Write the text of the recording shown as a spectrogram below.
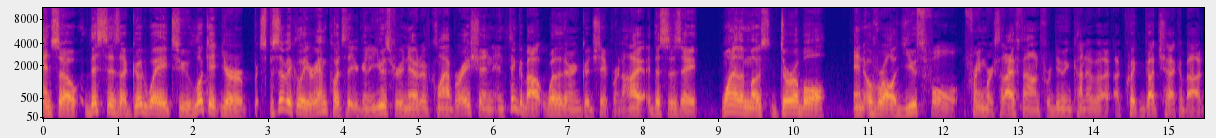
And so this is a good way to look at your, specifically your inputs that you're going to use for your narrative collaboration and think about whether they're in good shape or not. I, this is a, one of the most durable and overall useful frameworks that I've found for doing kind of a, a quick gut check about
